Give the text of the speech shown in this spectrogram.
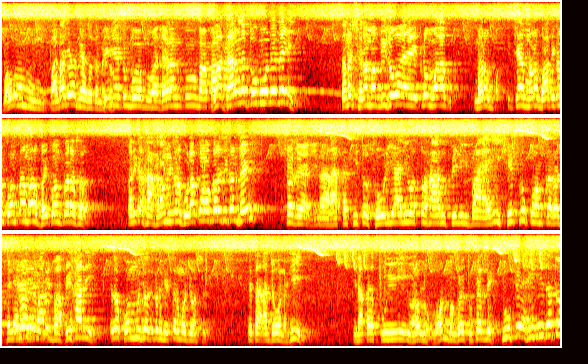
બહુ આમ પાડા જેવા થયા છો તમે તો. તું વધારાનું તું બાપા વધારાને તું બોલે નહીં. તને શરમ આપી જોવા એકલો હું મારો કે મારો બાપ એકણ કોમ કરે મારો ભાઈ કોમ કરે છે. અને એકણ હારાનો એકણ ગોલા કોણો કરે છે એકણ જઈ. શું થયા જી? તારા કથી તો છોડી આલી હોત તો હારું પેલી બાયરી કેટલું કોમ કરે છે મારી ભાભી હારી એ તો કોમ મુજો પેલો ખેતરમાં જો છે. એ તારા જેવો નહીં. એના કરતા તું એનો લુગડો બંગડો તું પહેર દે. તું પહેરી નહીં જતો.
